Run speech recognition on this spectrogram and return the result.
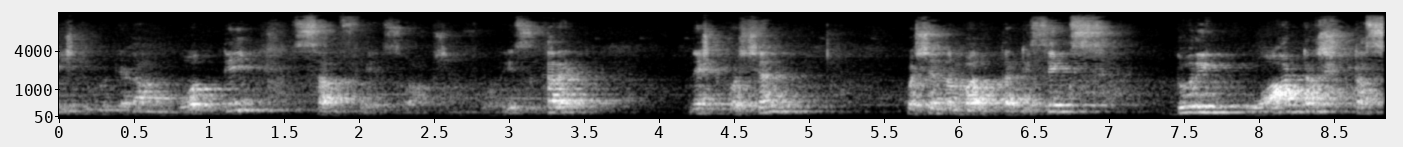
distributed on both the surface so option 4 is correct next question question number 36 during water stress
